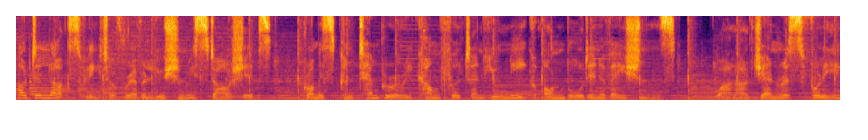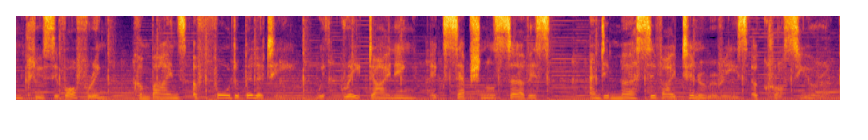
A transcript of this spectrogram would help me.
Our deluxe fleet of revolutionary starships promise contemporary comfort and unique onboard innovations, while our generous, fully inclusive offering combines affordability with great dining, exceptional service and immersive itineraries across Europe.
